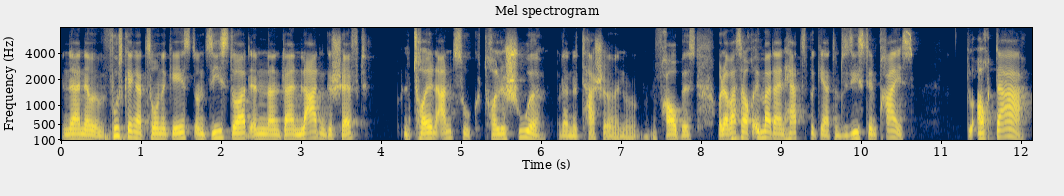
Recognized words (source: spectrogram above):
in eine Fußgängerzone gehst und siehst dort in deinem Ladengeschäft einen tollen Anzug, tolle Schuhe oder eine Tasche, wenn du eine Frau bist oder was auch immer dein Herz begehrt und du siehst den Preis. Du auch da,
